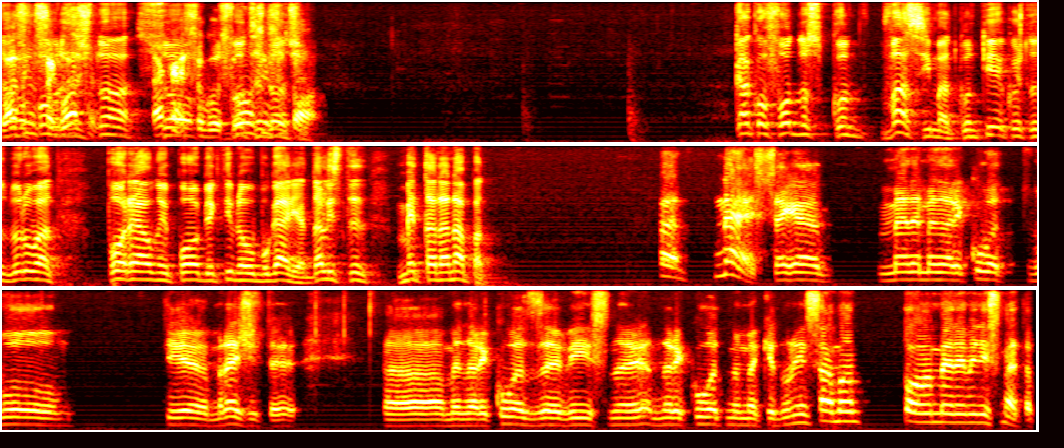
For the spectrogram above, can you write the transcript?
Тоа го сум согласен. тоа со Така е, согласувам се Делчев. тоа. Каков однос кон вас имат, кон тие кои што зборуваат пореално и пообјективно во Бугарија? Дали сте мета на напад? Па, не, сега мене ме нарекуваат во тие мрежите, ме нарекуваат за ви, нарекуваат ме македонец, ама тоа мене ми не смета.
